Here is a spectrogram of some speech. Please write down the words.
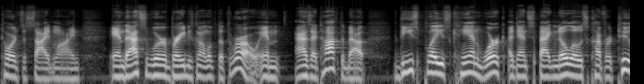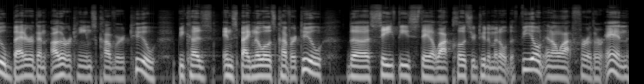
towards the sideline, and that's where Brady's going to look to throw. And as I talked about, these plays can work against Spagnuolo's cover two better than other teams' cover two because in Spagnuolo's cover two, the safeties stay a lot closer to the middle of the field and a lot further in,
